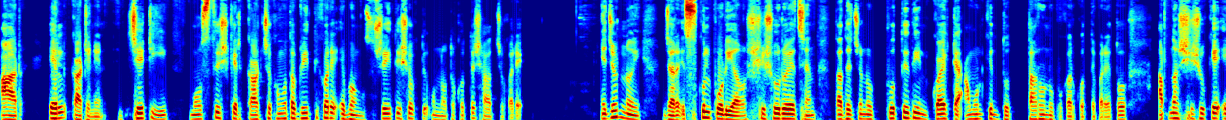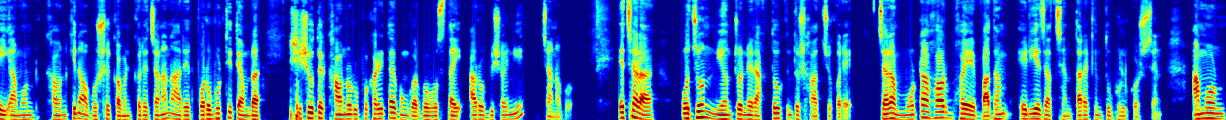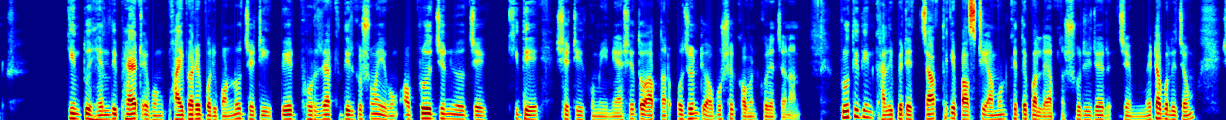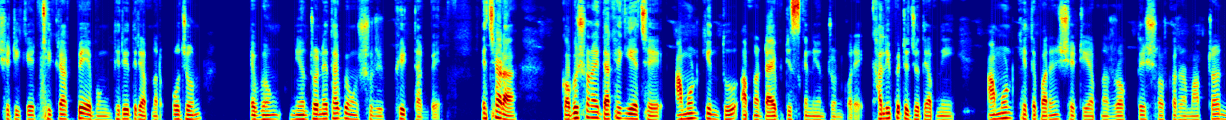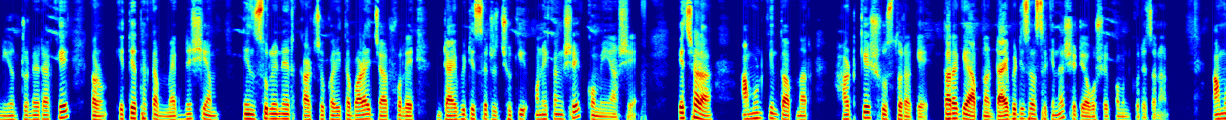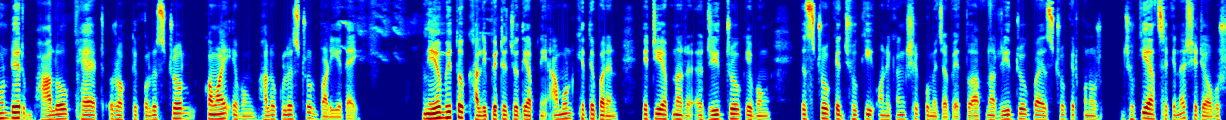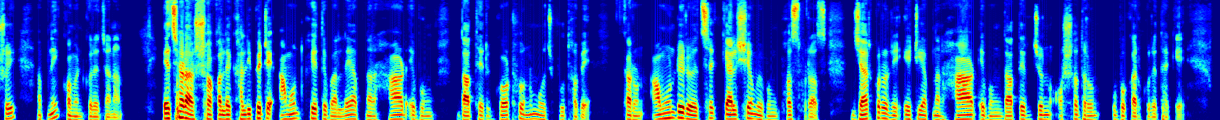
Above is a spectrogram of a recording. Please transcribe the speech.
আর এল কার্টিনিন যেটি মস্তিষ্কের কার্যক্ষমতা বৃদ্ধি করে এবং স্মৃতিশক্তি উন্নত করতে সাহায্য করে। এজন্যই যারা স্কুল পড়িয়া শিশু রয়েছেন, তাদের জন্য প্রতিদিন কয়েকটা আমন্ড কিন্তু দারুণ উপকার করতে পারে। তো আপনার শিশুকে এই আমন্ড খাওয়ান কিনা অবশ্যই কমেন্ট করে জানান। আর এর পরবর্তীতে আমরা শিশুদের খাওয়ানোর উপকারিতা এবং গর্ভাবস্থায় আরও বিষয় নিয়ে জানাব। এছাড়া ওজন নিয়ন্ত্রণে রাখতেও কিন্তু সাহায্য করে। যারা মোটা হওয়ার ভয়ে বাদাম এড়িয়ে যাচ্ছেন, তারা কিন্তু ভুল করছেন। আমন্ড কিন্তু হেলদি ফ্যাট এবং ফাইবারে পরিপূর্ণ, যেটি পেট ভরে রাখে দীর্ঘ সময় এবং অপ্রয়োজনীয় যে খিদে সেটি কমিয়ে নিয়ে আসে। তো আপনার ওজনটি অবশ্যই কমেন্ট করে জানান। প্রতিদিন খালি পেটে চার থেকে পাঁচটি আমন্ড খেতে পারলে আপনার শরীরের যে মেটাবলিজম সেটিকে ঠিক রাখবে এবং ধীরে ধীরে আপনার ওজন এবং নিয়ন্ত্রণে থাকবে এবং শরীর ফিট থাকবে। এছাড়া গবেষণায় দেখা গিয়েছে আমন্ড কিন্তু আপনার ডায়াবেটিসকে নিয়ন্ত্রণ করে। খালি পেটে যদি আপনি আমন্ড খেতে পারেন, সেটি আপনার রক্তের শর্করার মাত্রা নিয়ন্ত্রণে রাখে, কারণ এতে থাকা ম্যাগনেসিয়াম ইনসুলিনের কার্যকারিতা বাড়ায়, যার ফলে ডায়াবেটিসের ঝুঁকি অনেকাংশে কমে আসে। এছাড়া আমন্ড কিন্তু আপনার হার্টকে সুস্থ রাখে। তার আগে আপনার ডায়াবেটিস আছে কিনা, সেটি অবশ্যই কমেন্ট করে জানান। আমন্ডের ভালো ফ্যাট রক্তে কোলেস্ট্রল কমায় এবং ভালো কোলেস্ট্রল বাড়িয়ে দেয়। নিয়মিত খালি পেটে যদি আপনি আমন্ড খেতে পারেন, এটি আপনার হৃদরোগ এবং স্ট্রোকের ঝুঁকি অনেকাংশে কমে যাবে। তো আপনার হৃদরোগ বা স্ট্রোকের কোনো ঝুঁকি আছে কিনা সেটি অবশ্যই আপনি কমেন্ট করে জানান। এছাড়া সকালে খালি পেটে আমন্ড খেতে পারলে আপনার হাড় এবং দাঁতের গঠন মজবুত হবে। কারণ আমন্ডে রয়েছে ক্যালসিয়াম এবং ফসফরাস, যার কারণে এটি আপনার হাড় এবং দাঁতের জন্য অসাধারণ উপকার করে থাকে।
